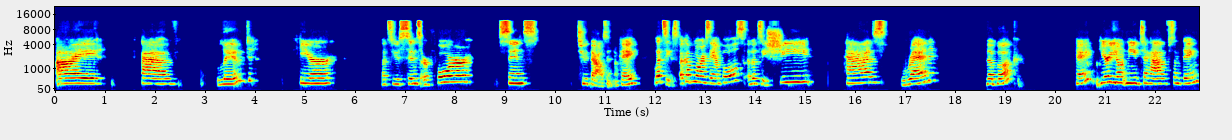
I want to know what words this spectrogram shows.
I have lived here. Let's use since or for since 2000. Okay. Let's see a couple more examples. Let's see. She has read the book. Okay. Here you don't need to have something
